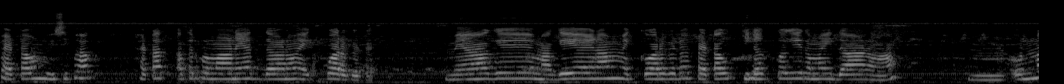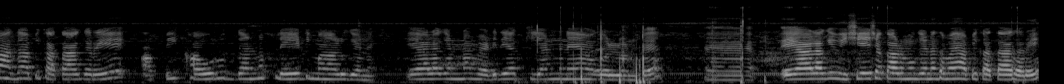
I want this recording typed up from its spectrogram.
පැටවුන් 25ක් 60ත් අතර ප්‍රමාණයක් දානවා එක් වරකට. මෙයාගේ මගේ අය නම් එක් වරකට පැටව් 30ක් වගේ තමයි දානවා. ඔන්න අද අපි කතා කරේ අපි කවුරුත් දන්න ප්ලේටි මාළු ගැන. එයාලා ගැන නම් වැඩි දෙයක් කියන්න නෑ ඔයගොල්ලන්ට. එයාලගේ විශේෂ කරුණු ගැන තමයි අපි කතා කරේ.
